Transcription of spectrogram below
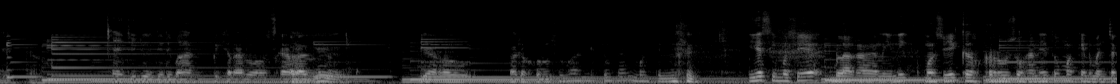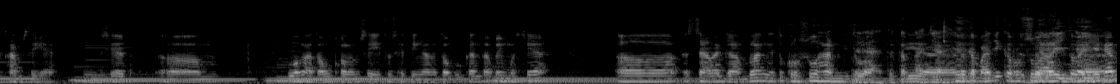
Gitu. Nah itu juga jadi bahan pikiran lo sekarang apalagi ya kalau ada kerusuhan gitu kan makin iya sih maksudnya belakangan ini maksudnya ke- kerusuhannya itu makin mencekam sih ya. Maksudnya em, gua nggak tahu kalau misalnya itu settingan atau bukan tapi maksudnya eh, secara gamblang itu kerusuhan gitu loh ya tetap Iya. aja tetap aja kerusuhan Sorry, gitu iya. aja kan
